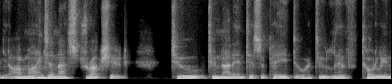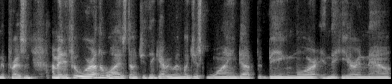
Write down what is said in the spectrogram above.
you know our minds are not structured to to not anticipate or to live totally in the present. I mean, if it were otherwise, don't you think everyone would just wind up being more in the here and now?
